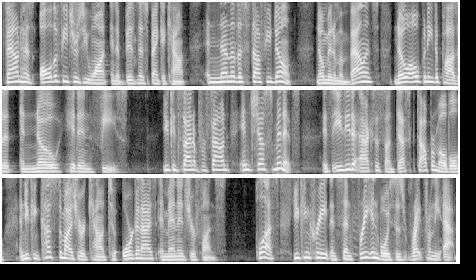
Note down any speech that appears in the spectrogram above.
Found has all the features you want in a business bank account and none of the stuff you don't. No minimum balance, no opening deposit, and no hidden fees. You can sign up for Found in just minutes. It's easy to access on desktop or mobile, and you can customize your account to organize and manage your funds. Plus, you can create and send free invoices right from the app,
